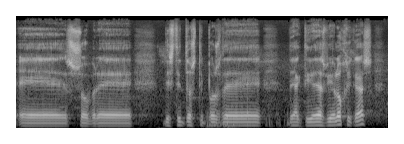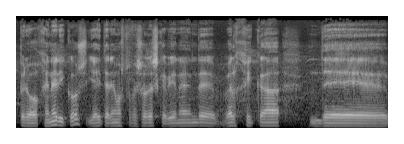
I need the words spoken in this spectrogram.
eh, sobre distintos tipos de, de, actividades biológicas, pero genéricos, y ahí tenemos profesores que vienen de Bélgica, de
